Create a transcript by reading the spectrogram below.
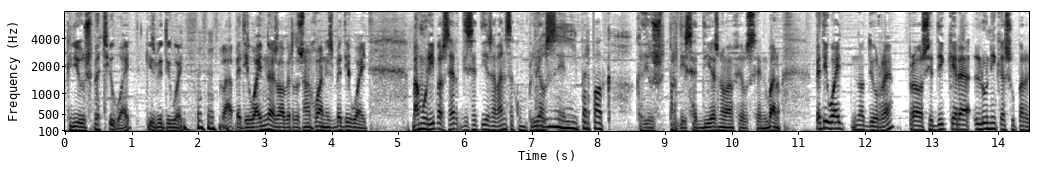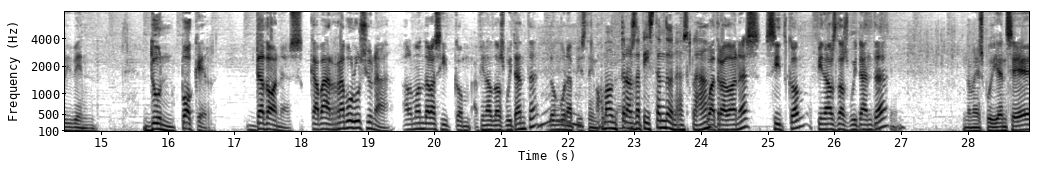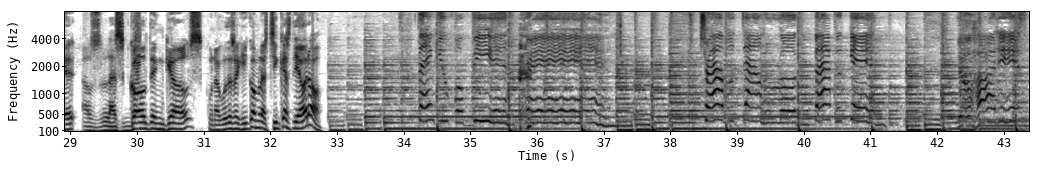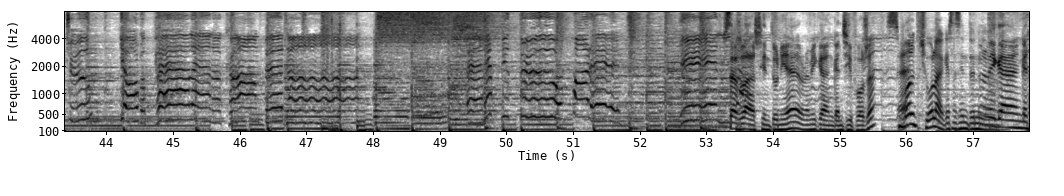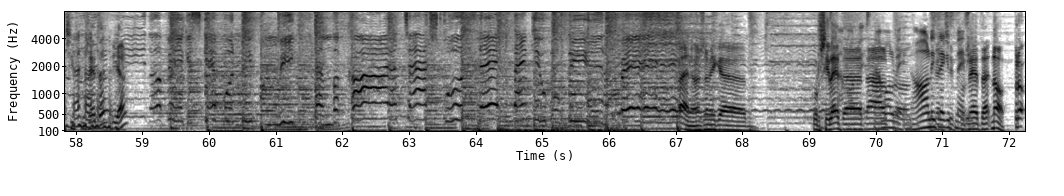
Qui dius, Betty White? Qui és Betty White? Clar, Betty White no és Alberto San Juan, és Betty White. Va morir, per cert, 17 dies abans de complir el 100 I per poc. que dius, per 17 dies no van fer el 100. Bueno, Betty White no et diu res, però si et dic que era l'única supervivent d'un pòquer de dones que va revolucionar el món de la sitcom a final dels 80, dono una pista Home, important. un tros de pista em dones, clar. Quatre dones, sitcom, finals dels 80, només podien ser els, les Golden Girls, conegudes aquí com les xiques de oro. Thank Saps la sintonia? Era una mica enganxifosa. És molt xula, aquesta sintonia. Una mica enganxifoseta, ja? Bueno, és una mica cursileta, Està molt bé, està tal... molt bé, però no li treguis canxifoseta. No, però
